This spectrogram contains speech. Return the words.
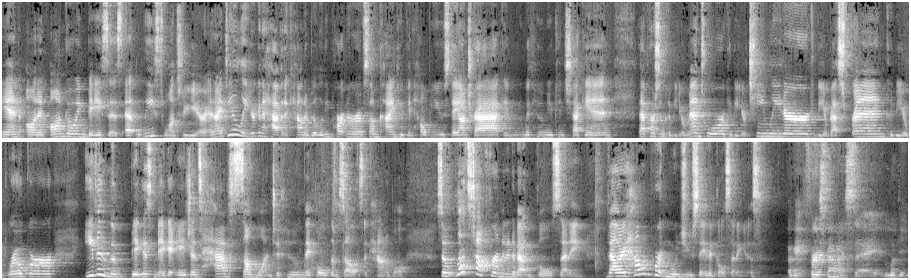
and on an ongoing basis at least once a year. And ideally, you're going to have an accountability partner of some kind who can help you stay on track and with whom you can check in. That person could be your mentor, could be your team leader, could be your best friend, could be your broker. Even the biggest mega agents have someone to whom they hold themselves accountable. So let's talk for a minute about goal setting. Valerie, how important would you say that goal setting is? Okay, first I want to say, looking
